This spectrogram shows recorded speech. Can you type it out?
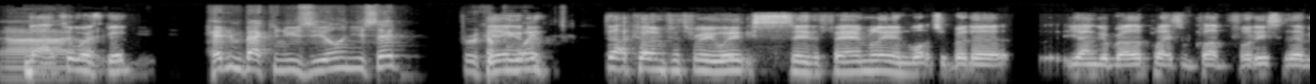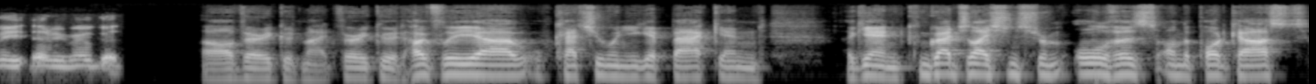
Uh, no, it's always good. Heading back to New Zealand, you said, for a couple yeah, of weeks? Back home for three weeks, see the family, and watch a bit of younger brother play some club footy. So that'd be that'll be real good. Oh, very good, mate. Very good. Hopefully, uh, we'll catch you when you get back. And again, congratulations from all of us on the podcast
